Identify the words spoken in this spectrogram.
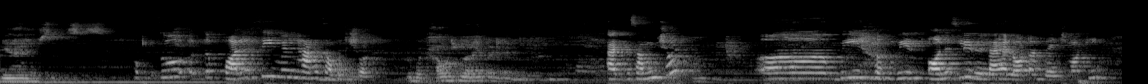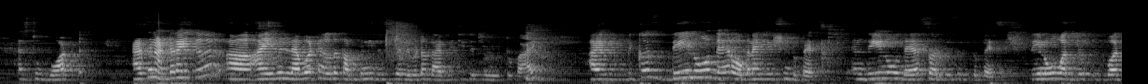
denial of services? Okay, so the policy will have a sum assured. But how do you arrive at that? At the sum insured, uh, we we honestly rely a lot on benchmarking as to what. As an underwriter, uh, I will never tell the company this is the limit of liability that you need to buy. I, because they know their organization the best and they know their services the best. They know what the, what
